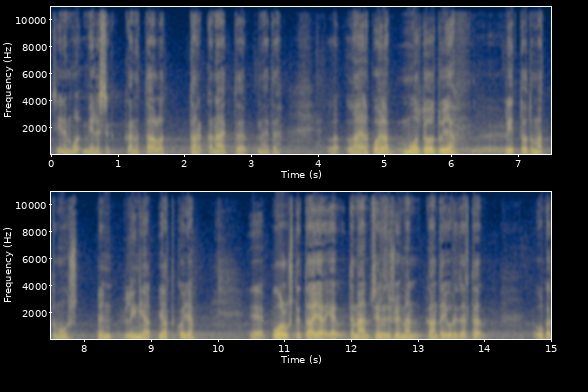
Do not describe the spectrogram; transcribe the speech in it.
siinä mielessä kannattaa olla tarkkana, että näitä laajalla pohjalla muotoiltuja liittoutumattomuuden linjajatkoja puolustetaan. Ja, ja tämän selvitysryhmän kanta juuri tältä ulko-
